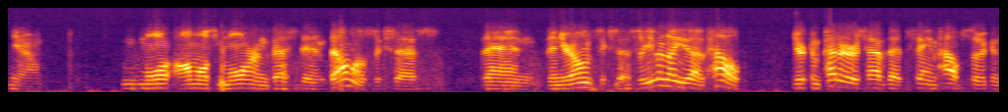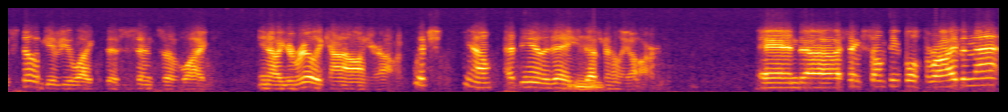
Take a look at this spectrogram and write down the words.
you know, more almost more invested in Belmo's success than than your own success. So even though you have help, your competitors have that same help, so it can still give you like this sense of like, you know, you're really kind of on your own, which you know, at the end of the day, you mm-hmm. definitely are. And uh, I think some people thrive in that,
